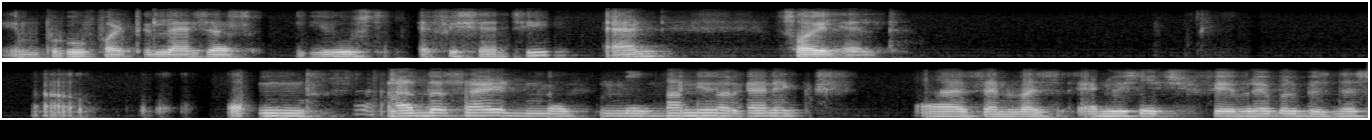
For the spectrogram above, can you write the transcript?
improve fertilizer use efficiency and soil health. Uh, on another side, Meghmani Organics has envisaged favorable business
